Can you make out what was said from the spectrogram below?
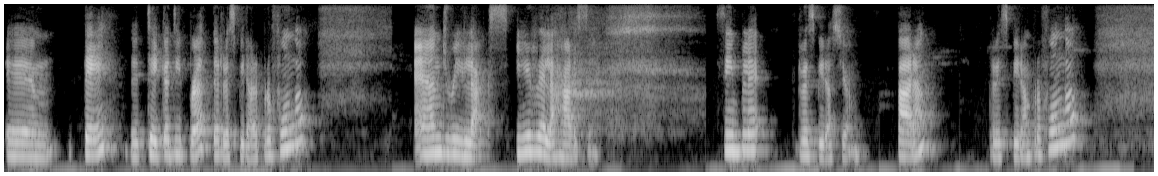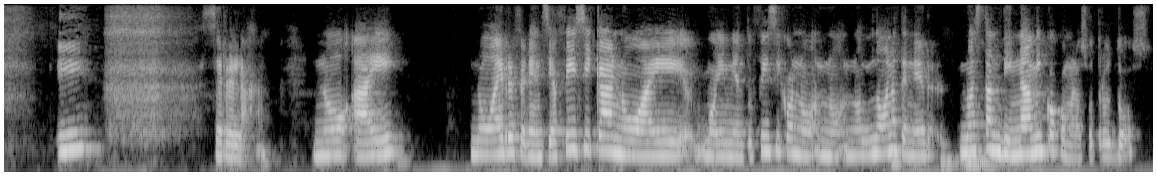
em, T de take a deep breath, de respirar profundo, and relax y relajarse. Simple respiración. Para, respiran profundo y se relajan no hay, no hay referencia física, no hay movimiento físico, no, no, no, van a tener, no es tan dinámico como los otros dos,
